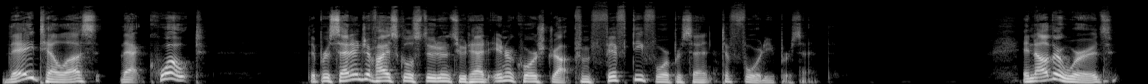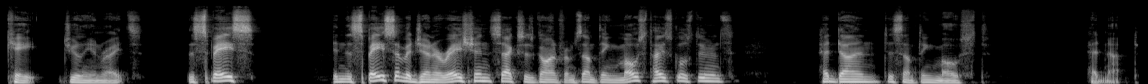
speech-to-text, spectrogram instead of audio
they tell us that, quote, the percentage of high school students who'd had intercourse dropped from 54% to 40%. In other words, Kate Julian writes, the space in the space of a generation, sex has gone from something most high school students had done to something most had not.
